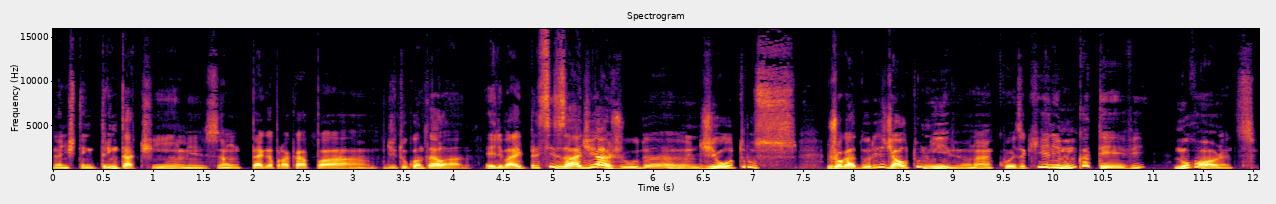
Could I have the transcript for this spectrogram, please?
a gente tem 30 times, é um pega para capar de tudo quanto é lado. Ele vai precisar de ajuda de outros jogadores de alto nível, né? Coisa que ele nunca teve no Hornets.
